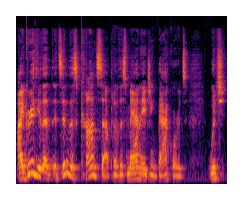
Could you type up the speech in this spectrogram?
I agree with you that it's in this concept of this man aging backwards, which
